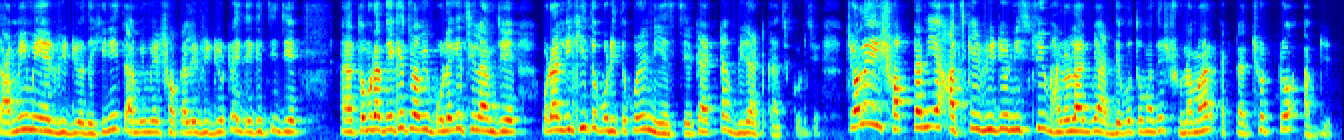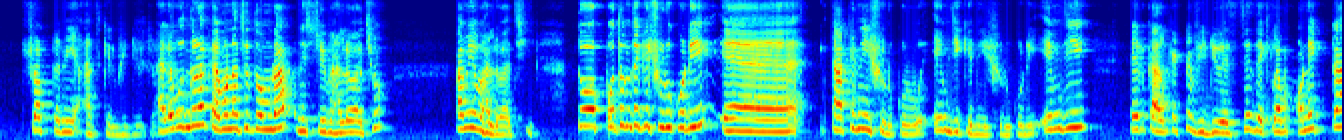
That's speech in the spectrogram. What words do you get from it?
তামিমের ভিডিও দেখিনি। তামিমের সকালের ভিডিওটাই দেখেছি যে তোমরা দেখেছ আমি বলে গেছিলাম যে ওরা লিখিত পরিত করে নিয়ে এসছে। এটা একটা বিরাট কাজ করেছে। চলো এই সবটা নিয়ে আজকের ভিডিও নিশ্চয়ই ভালো লাগবে। আর দেবো তোমাদের সোনামার একটা ছোট্ট আপডেট সবটা নিয়ে আজকের ভিডিও হ্যালো বন্ধুরা, কেমন আছো তোমরা? নিশ্চয়ই ভালো আছো। আমিও ভালো আছি। তো প্রথম থেকে শুরু করি কাকে নিয়ে শুরু করব? এমজিকে নিয়ে শুরু করি। এমজি এর কালকে একটা ভিডিও এসছে, দেখলাম অনেকটা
